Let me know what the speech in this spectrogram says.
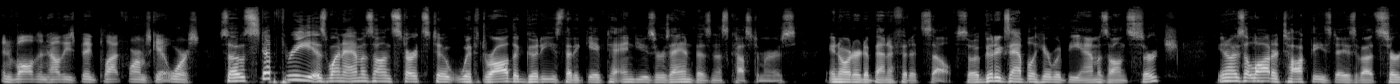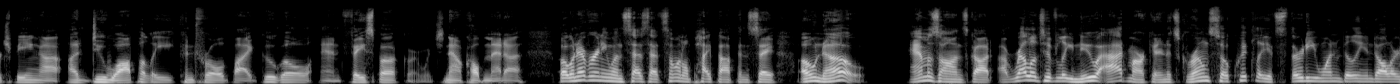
involved in how these big platforms get worse. So, step three is when Amazon starts to withdraw the goodies that it gave to end users and business customers in order to benefit itself. So a good example here would be Amazon search. You know, there's a lot of talk these days about search being a, a duopoly controlled by Google and Facebook, or which is now called Meta. But whenever anyone says that, someone will pipe up and say, oh no, Amazon's got a relatively new ad market and it's grown so quickly, it's $31 billion a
